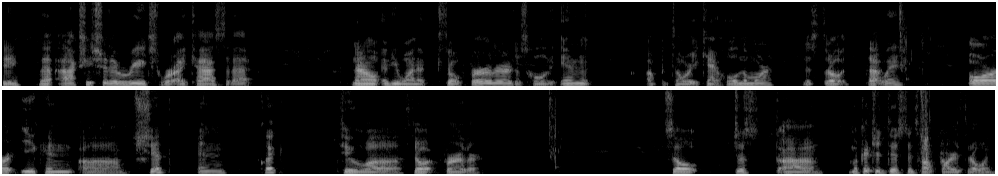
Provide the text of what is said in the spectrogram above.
See? That actually should have reached where I cast it at. Now, if you want to throw further, just hold it in up until where you can't hold no more. Just throw it that way or you can um, shift and click to uh, throw it further. So just um, look at your distance, how far you're throwing.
